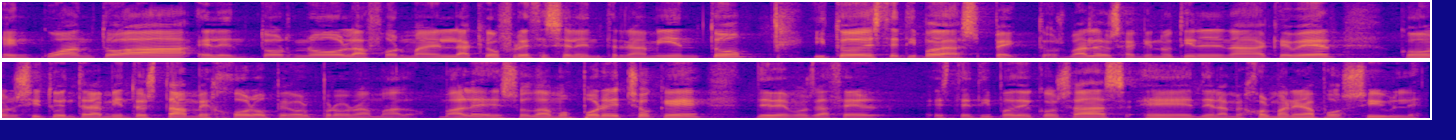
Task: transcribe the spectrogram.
en cuanto a el entorno, la forma en la que ofreces el entrenamiento y todo este tipo de aspectos, ¿vale? O sea que no tiene nada que ver con si tu entrenamiento está mejor o peor programado, ¿vale? Eso damos por hecho que debemos de hacer este tipo de cosas eh, de la mejor manera posible.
